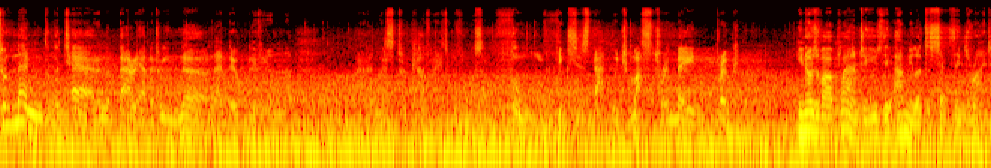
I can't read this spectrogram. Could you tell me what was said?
to mend the tear in the barrier between Nirn and Oblivion. I must recover it before some fool fixes that which must remain broken. He knows of our plan to use the amulet to set things right.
